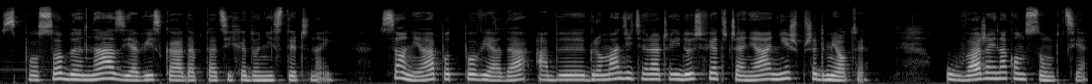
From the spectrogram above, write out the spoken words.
Sposoby na zjawiska adaptacji hedonistycznej. Sonia podpowiada, aby gromadzić raczej doświadczenia niż przedmioty. Uważaj na konsumpcję.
